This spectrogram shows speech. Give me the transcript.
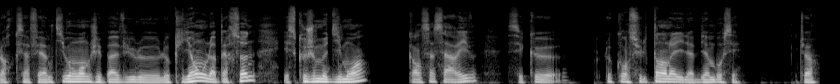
alors que ça fait un petit moment que j'ai pas vu le, client ou la personne. Et ce que je me dis moi, quand ça, ça arrive, c'est que le consultant là, il a bien bossé. Tu vois,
